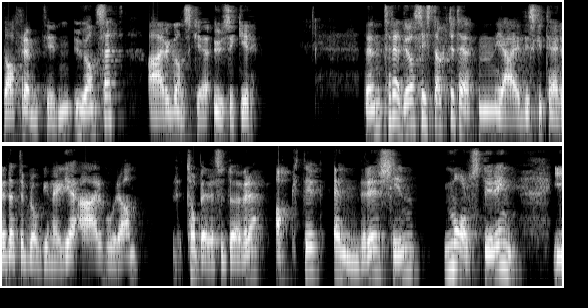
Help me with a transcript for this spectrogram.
da fremtiden uansett er ganske usikker. Den tredje og siste aktiviteten jeg diskuterer i dette blogginnlegget, er hvordan toppidrettsutøvere aktivt endrer sin målstyring i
